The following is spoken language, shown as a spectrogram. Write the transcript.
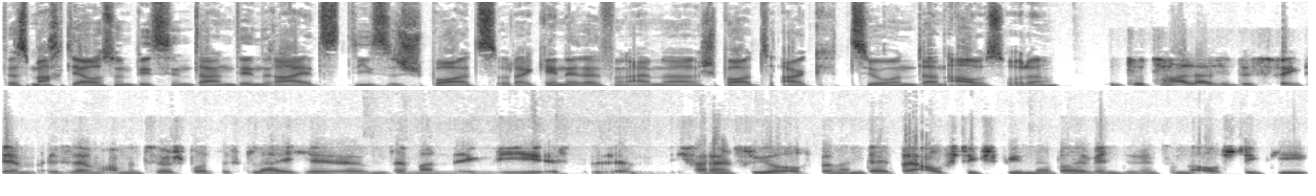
das macht ja auch so ein bisschen dann den Reiz dieses Sports oder generell von einer Sportaktion dann aus, oder? Total, also das fängt ja, ist ja im Amateursport das Gleiche. Ähm, wenn man irgendwie, ähm, ich war dann früher auch bei meinem Dad bei Aufstiegsspielen dabei, wenn es um den Aufstieg ging,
